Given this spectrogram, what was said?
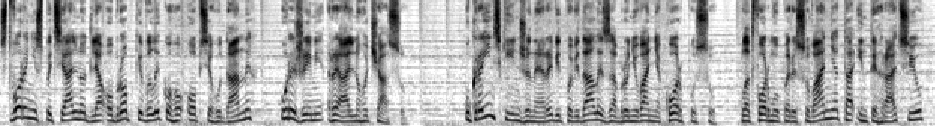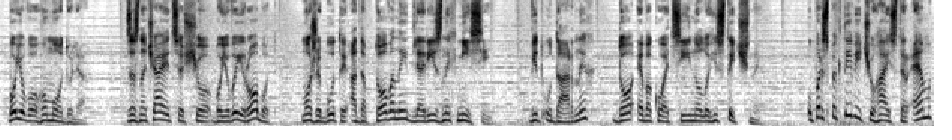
створені спеціально для обробки великого обсягу даних у режимі реального часу. Українські інженери відповідали за бронювання корпусу, платформу пересування та інтеграцію бойового модуля. Зазначається, що бойовий робот може бути адаптований для різних місій від ударних до евакуаційно-логістичних. У перспективі Чугайстер М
